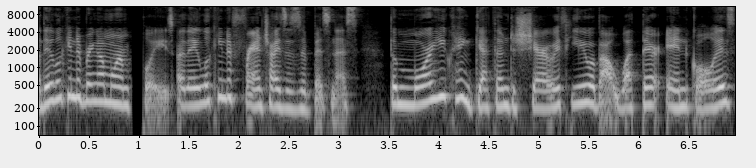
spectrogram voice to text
Are they looking to bring on more employees? Are they looking to franchise as a business? The more you can get them to share with you about what their end goal is,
